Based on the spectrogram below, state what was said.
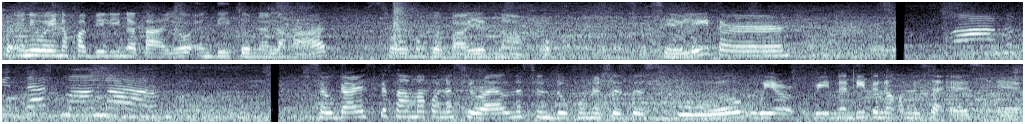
So anyway, nakabili na tayo. and dito na lahat. So magbabayad na ako. So, see you later! Wow, look at that, Mama. So guys, kasama ko na si Ryle. Nasundo ko na siya sa school. We are, we, nandito na kami sa SM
